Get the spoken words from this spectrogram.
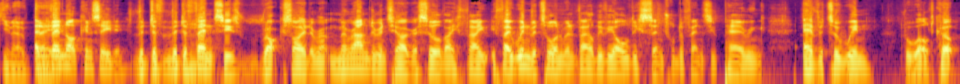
you know, And they, they're not conceding. The de- the defence is rock solid. around- Miranda and Thiago Silva. If they if they win the tournament, they'll be the oldest central defensive pairing ever to win the World Cup.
